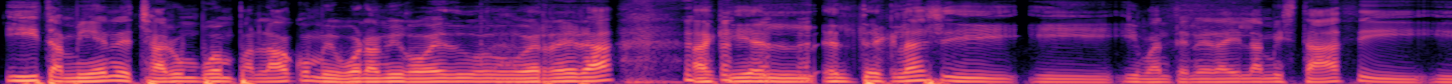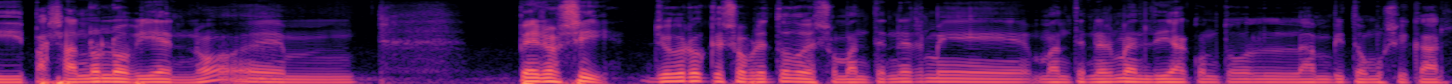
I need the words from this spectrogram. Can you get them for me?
Y también echar un buen parlado con mi buen amigo Edu Claro. Herrera, aquí el, el teclas, y, y- y mantener ahí la amistad y, y pasárnoslo bien, ¿no? Em, pero sí, yo creo que sobre todo eso, mantenerme, mantenerme al día con todo el ámbito musical.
